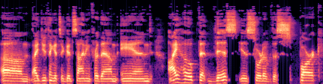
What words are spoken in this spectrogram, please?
Um, I do think it's a good signing for them, and I hope that this is sort of the spark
